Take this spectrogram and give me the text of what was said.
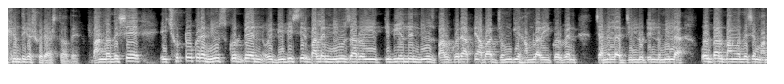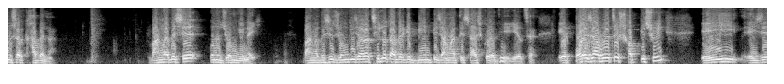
এখান থেকে সরে আসতে হবে। বাংলাদেশে এই ছোট্ট করে নিউজ করবেন, ওই বিবিসির বালের নিউজ আর ওই টিভিএন এর নিউজ বাল করে আপনি আবার জঙ্গি হামলার ই করবেন চ্যানেলের জিল্লু টিল্লু মিলা, ওই বাল বাংলাদেশে মানুষ আর খাবে না। বাংলাদেশে কোনো জঙ্গি নেই। বাংলাদেশের জঙ্গি যারা ছিল, তাদেরকে বিএনপি জামায়াতি সাইজ করে দিয়ে গিয়েছে। এরপরে যা হয়েছে, সবকিছুই এই এই যে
